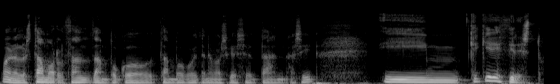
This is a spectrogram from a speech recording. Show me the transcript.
Bueno, lo estamos rozando, tampoco, tampoco tenemos que ser tan así. ¿Y qué quiere decir esto?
